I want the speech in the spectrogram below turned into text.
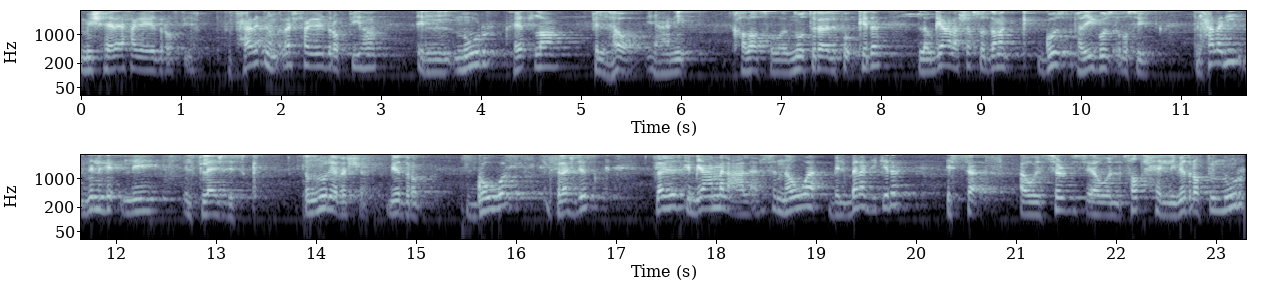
مش هيلاقي حاجة يضرب فيها. ففي حالة ان ملقاش حاجة يضرب فيها النور هيطلع في الهواء. يعني خلاص هو النور طلع لفوق كده. لو جه على الشخص قدامك جزء فهيجي جزء بسيط. في الحالة دي بنلجأ لل flash disc. النور يا باشا بيضرب جوه ال flash disc. ال flash disc بيعمل على أساس إن هو بالبلدي كده السقف أو ال surface أو السطح اللي بيضرب فيه النور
